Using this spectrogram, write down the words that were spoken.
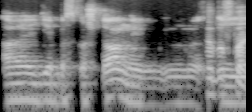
але є безкоштовний. Це достатньо.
